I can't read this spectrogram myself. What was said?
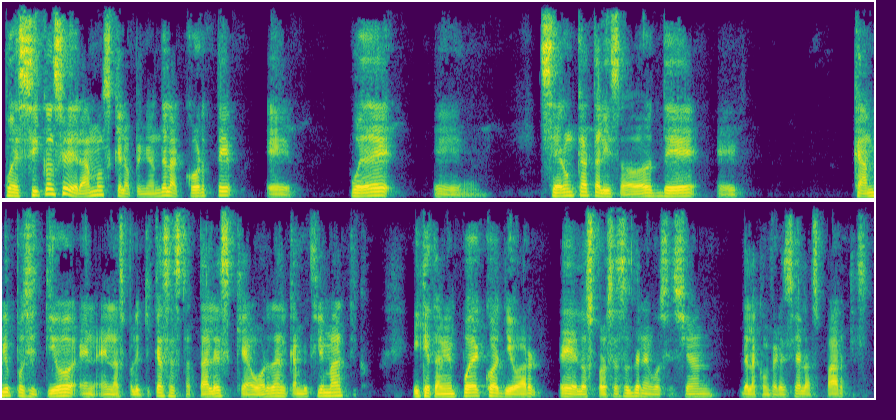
pues sí consideramos que la opinión de la Corte eh, puede eh, ser un catalizador de cambio positivo en, las políticas estatales que abordan el cambio climático y que también puede coadyuvar los procesos de negociación de la conferencia de las partes.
